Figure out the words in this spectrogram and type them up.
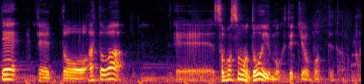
で、えっとあとは、えーそもそもどういう目的を持ってたのか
